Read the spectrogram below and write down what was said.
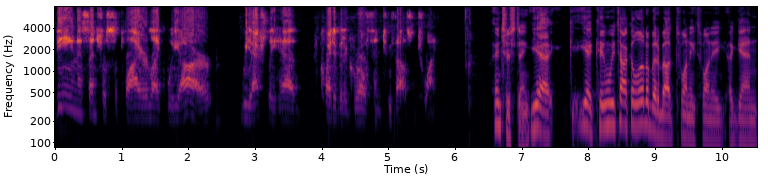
being an essential supplier like we are, we actually had quite a bit of growth in 2020. Interesting. Yeah. Yeah. Can we talk a little bit about 2020 again?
